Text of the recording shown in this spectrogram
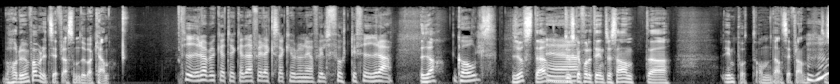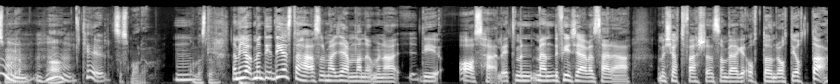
vad har du en favoritsiffra som du bara kan? Fyra brukar jag tycka, därför är det extra kul när jag har fyllt 44. Ja, Goals. just det. Eh. Du ska få lite intressant eh, input om den siffran Mhm, så småningom. mhm, Ja, Kul. så småningom. Mm. Om en stund. Nej, men, jag, men det, dels det här, alltså de här jämna numren, det är ashärligt. Men, men det finns ju även så här, äh, med köttfärsen som väger 888.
